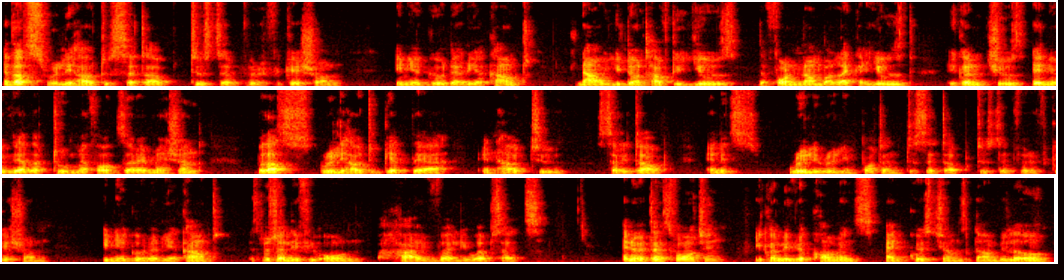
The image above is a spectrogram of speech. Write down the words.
And that's really how to set up two-step verification in your GoDaddy account. Now you don't have to use the phone number like I used. You can choose any of the other two methods that I mentioned. But that's really how to get there and how to set it up. And it's really really important to set up two-step verification in your GoDaddy account, especially if you own high value websites. Anyway, thanks for watching. You can leave your comments and questions down below.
